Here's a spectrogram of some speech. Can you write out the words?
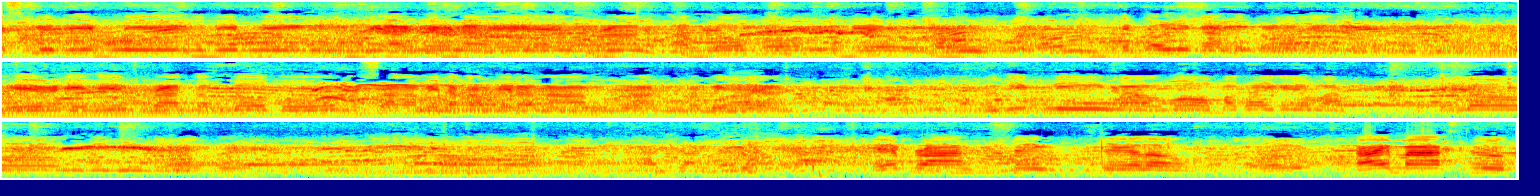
guys, good evening, good evening. We are here now in front of Novo. Here in Ito you can, ito you can. Here in, in front of Novo, sa kami nakatira ng uh, pamilya. Good evening, ma. Mo, mag-hi kayo, ma. Hello, good evening. Hey, Frank, say, say hello. Hi, Max, look.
